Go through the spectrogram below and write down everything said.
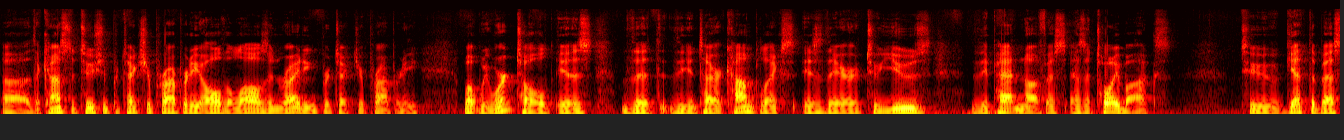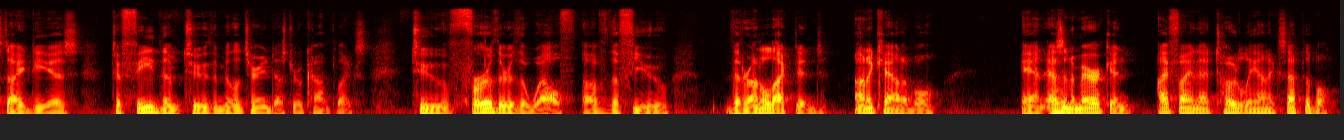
Uh, the Constitution protects your property. All the laws in writing protect your property. What we weren't told is that the entire complex is there to use the patent office as a toy box to get the best ideas, to feed them to the military industrial complex, to further the wealth of the few that are unelected, unaccountable. And as an American, I find that totally unacceptable.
